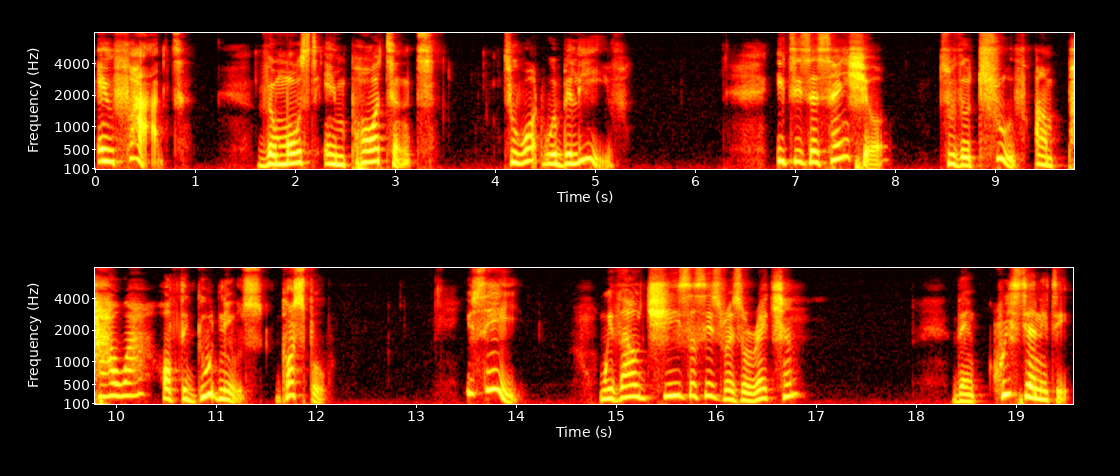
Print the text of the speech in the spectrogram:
In fact, the most important to what we believe. It is essential to the truth and power of the good news, gospel. You see, without Jesus' resurrection, then Christianity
